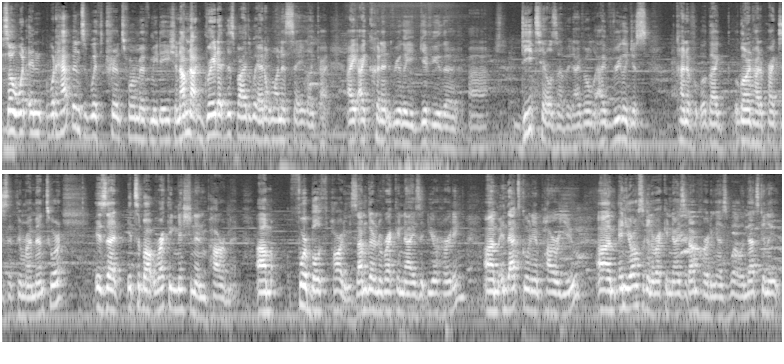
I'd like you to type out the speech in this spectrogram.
So what and what happens with transformative mediation? I'm not great at this, by the way. I don't want to say like I, I, I couldn't really give you the uh, details of it. I've only, I've really just kind of like learned how to practice it through my mentor. Is that it's about recognition and empowerment. Um, for both parties, I'm going to recognize that you're hurting, um, and that's going to empower you, um, and you're also going to recognize that I'm hurting as well, and that's going to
